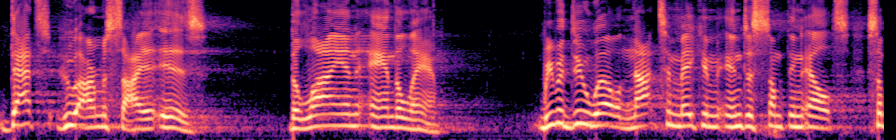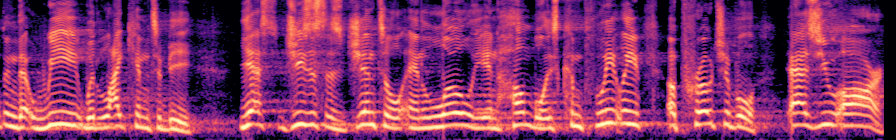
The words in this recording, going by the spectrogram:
That's who our Messiah is the lion and the lamb. We would do well not to make him into something else, something that we would like him to be. Yes, Jesus is gentle and lowly and humble. He's completely approachable as you are.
